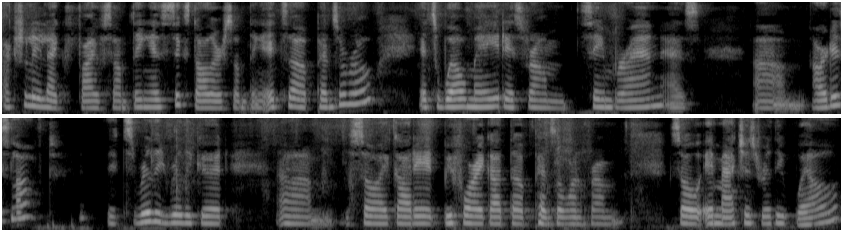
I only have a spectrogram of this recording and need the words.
actually like five something it's six dollars something. It's a pencil roll. It's well made. It's from same brand as um artist loft. It's really really good. Um so i got it before i got the pencil one from so it matches really well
